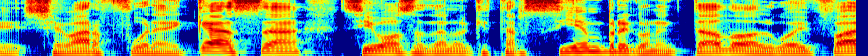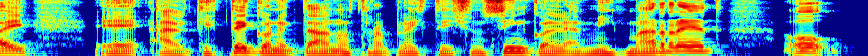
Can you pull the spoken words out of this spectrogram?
eh, llevar fuera de casa, si vamos a tener que estar siempre conectado al Wi-Fi eh, al que esté conectado nuestra PlayStation 5 en la misma red, o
